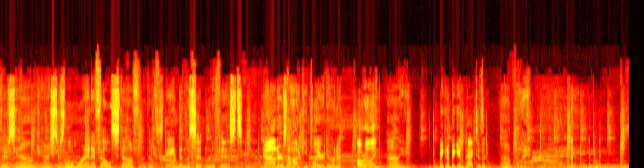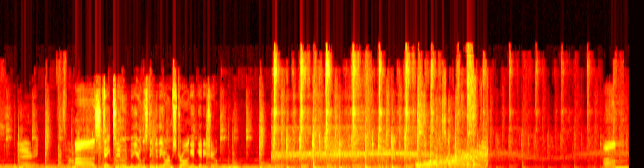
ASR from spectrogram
there's, you know, gosh, there's a little more NFL stuff the standing, the sit sitting, the fists. Now there's a hockey player doing it. Oh, really? Oh, yeah. Making a big impact, is it? Oh, boy. All right. Uh, stay tuned. You're listening to the Armstrong and Getty Show. Um,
